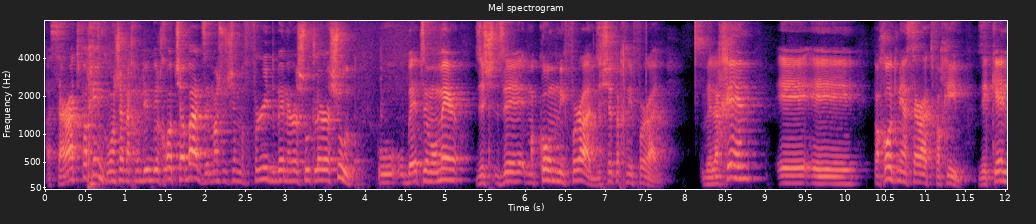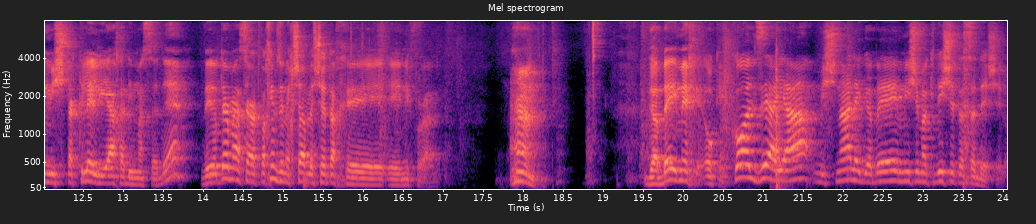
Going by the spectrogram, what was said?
עשרה טפחים, כמו שאנחנו יודעים בהלכות שבת, זה משהו שמפריד בין רשות לרשות. הוא, הוא בעצם אומר, זה, זה מקום נפרד, זה שטח נפרד. ולכן, אה, אה, פחות מעשרה טפחים זה כן משתכלל יחד עם השדה, ויותר מעשרה טפחים זה נחשב לשטח אה, אה, נפרד. גבי מכר, אוקיי, כל זה היה משנה לגבי מי שמקדיש את השדה שלו.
